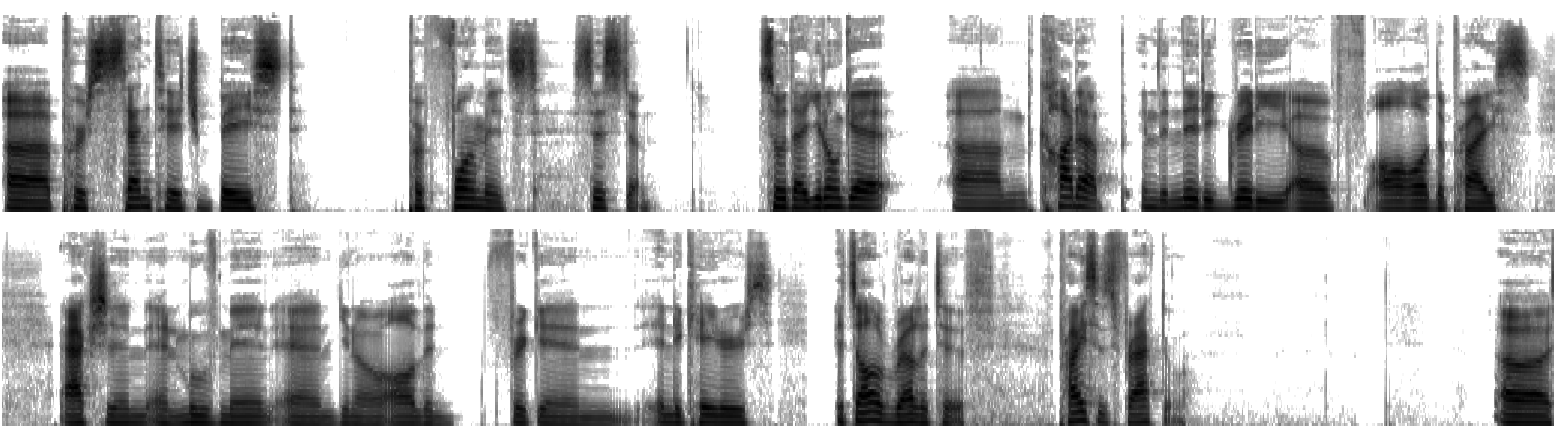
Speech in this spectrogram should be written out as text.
a percentage based performance system so that you don't get um, caught up in the nitty gritty of all the price action and movement and you know all the freaking indicators it's all relative. Price is fractal. A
